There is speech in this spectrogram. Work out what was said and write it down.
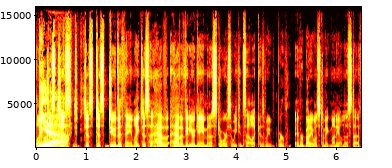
like yeah. just, just just just do the thing. Like just have have a video game in a store so we can sell it because we we're everybody wants to make money on this stuff.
